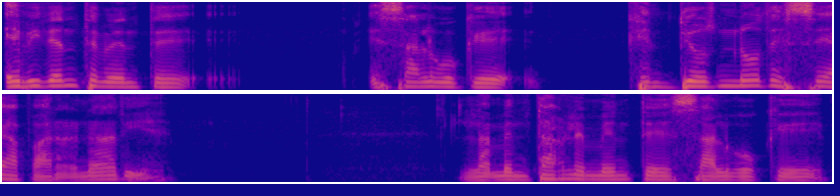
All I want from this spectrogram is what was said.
Evidentemente es algo que, que Dios no desea para nadie. Lamentablemente es algo que,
